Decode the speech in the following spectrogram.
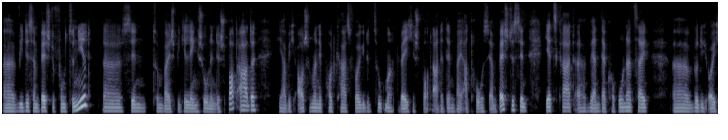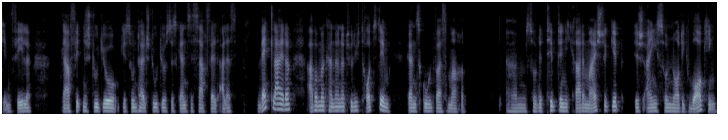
Äh, wie das am besten funktioniert, äh, sind zum Beispiel gelenkschonende Sportarten. Hier habe ich auch schon mal eine Podcast-Folge dazu gemacht, welche Sportarten denn bei Arthrose am besten sind. Jetzt gerade äh, während der Corona-Zeit äh, würde ich euch empfehlen, klar, Fitnessstudio, Gesundheitsstudios, das ganze Sachfeld, alles weg leider, aber man kann da natürlich trotzdem ganz gut was machen. Ähm, so der Tipp, den ich gerade meiste gebe, ist eigentlich so Nordic Walking.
